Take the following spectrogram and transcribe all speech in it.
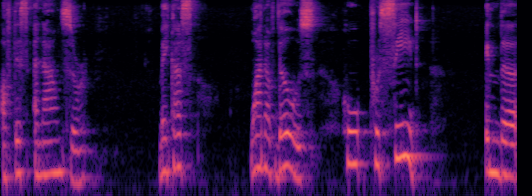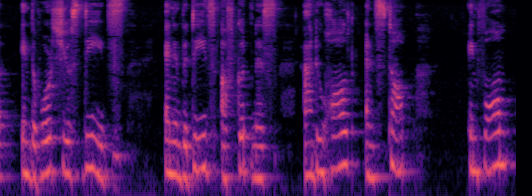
of this announcer. Make us one of those who proceed in the, in the virtuous deeds and in the deeds of goodness anhu halt and stop in form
